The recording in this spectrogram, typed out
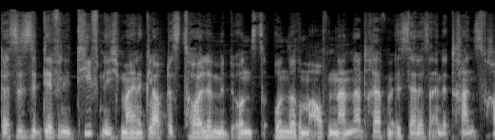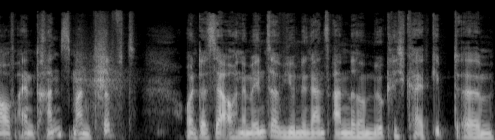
Das ist sie definitiv nicht. Ich meine, glaube, das Tolle mit uns, unserem Aufeinandertreffen ist ja, dass eine Transfrau auf einen Transmann trifft. Und dass ja auch in einem Interview eine ganz andere Möglichkeit gibt, ähm,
